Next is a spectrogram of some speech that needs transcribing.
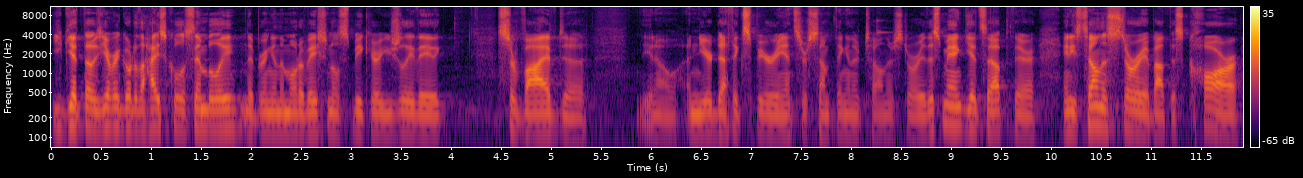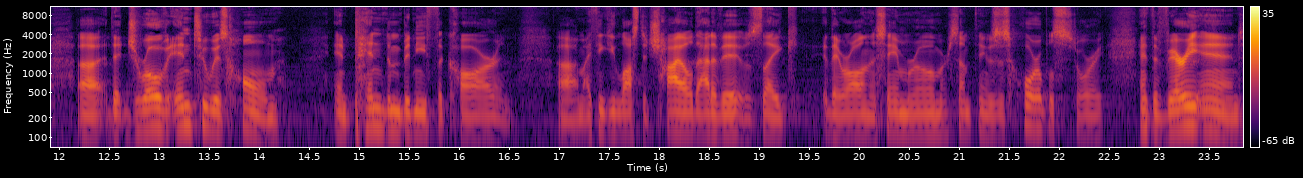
You get those. You ever go to the high school assembly? They bring in the motivational speaker. Usually they survived a, you know, a near-death experience or something, and they're telling their story. This man gets up there, and he's telling this story about this car uh, that drove into his home and pinned him beneath the car, and um, I think he lost a child out of it. It was like they were all in the same room or something. It was this horrible story. And at the very end,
